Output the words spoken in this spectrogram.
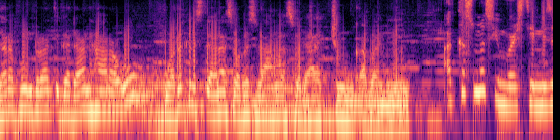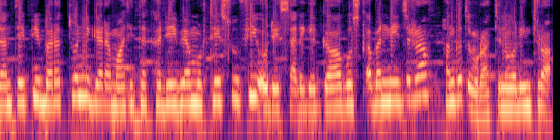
Gara fuulduraatti gadaan haara'u warra kiristaanaas warra islaamaa sodaachuu hin qabanii. Akkasumas yuunivarsiitiin Miizaan Teeppii barattoonni gara maatiitti akka deebi'an murteessuu fi odeessaalee gaggabaaboos qabannee jirra. Hanga xumuraatti nu waliin tura.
